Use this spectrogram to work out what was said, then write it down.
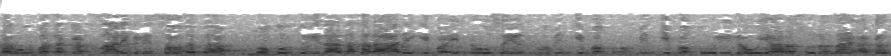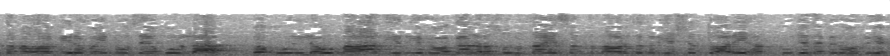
له فذكرت ذلك للسودة وقلت إذا دخل عليك فإنه سيدنه منك, منك فقولي له يا رسول الله أكلت مغافير فإنه سيقول لا. فقولي له ما هذه الريح؟ وكان رسول الله صلى الله عليه وسلم يشد عليه أن توجد منه الريح.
